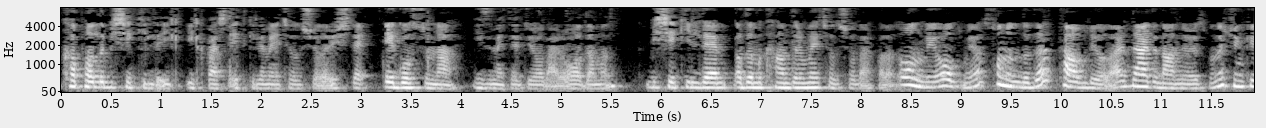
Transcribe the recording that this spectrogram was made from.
kapalı bir şekilde ilk, ilk başta etkilemeye çalışıyorlar. İşte egosuna hizmet ediyorlar o adamın. Bir şekilde adamı kandırmaya çalışıyorlar falan. Olmuyor olmuyor. Sonunda da tavlıyorlar. Nereden anlıyoruz bunu? Çünkü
